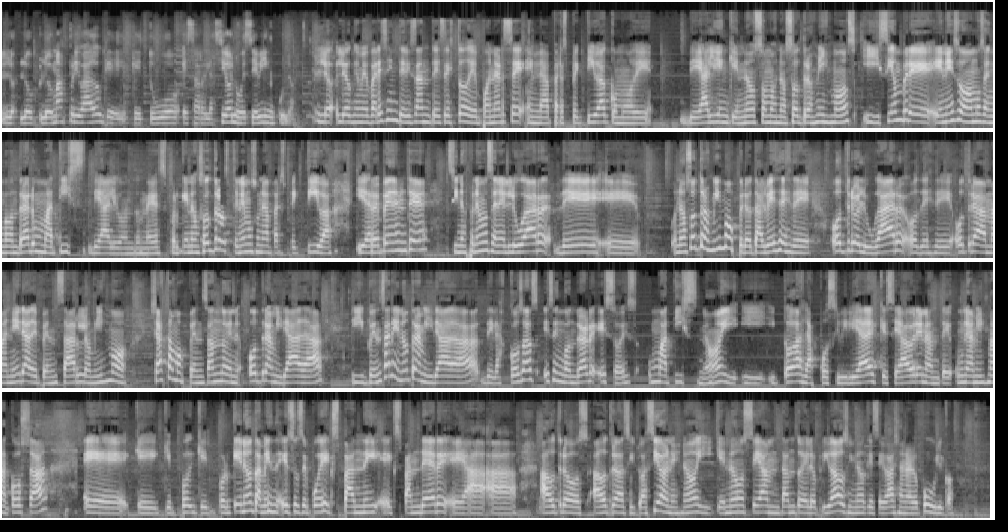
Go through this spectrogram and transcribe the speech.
lo, lo, lo, más privado que, que, tuvo esa relación o ese vínculo. Lo, lo, que me parece interesante es esto de ponerse en la perspectiva como de, de alguien que no somos nosotros mismos y siempre en eso vamos a encontrar un matiz de algo, ¿entendés? Porque nosotros tenemos una perspectiva y de repente si nos ponemos en el lugar de... Eh, nosotros mismos, pero tal vez desde otro lugar o desde otra manera de pensar lo mismo, ya estamos pensando en otra mirada y pensar en otra mirada de las cosas es encontrar eso, es un matiz, ¿no? Y, y, todas las posibilidades que se abren ante una misma cosa, eh, que, que, ¿por qué no? También eso se puede expandir, expander eh, a, a, otros, a otras situaciones, ¿no? Y que no sean tanto de lo privado, sino que se vayan a lo público.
